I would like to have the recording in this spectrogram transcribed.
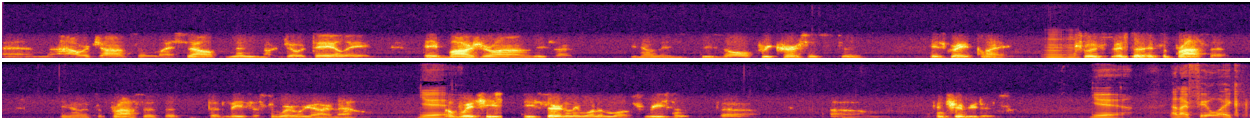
and Howard Johnson, myself, and then Joe Daley, Dave Bargeron. These are, you know, these, these are all precursors to his great playing. Mm-hmm. So it's, it's a it's a process. You know, it's a process that that leads us to where we are now. Yeah. Of which he's he's certainly one of the most recent uh, um, contributors. Yeah. And I feel like,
